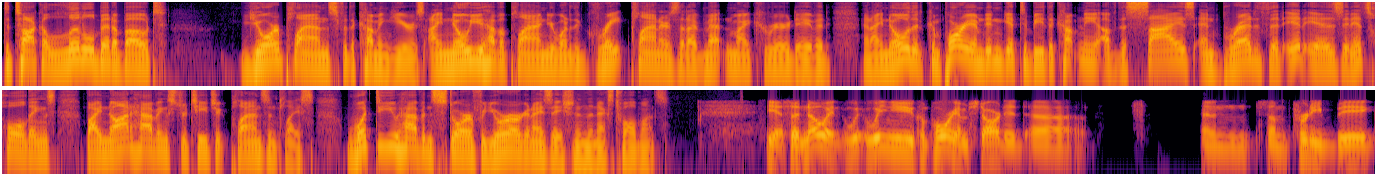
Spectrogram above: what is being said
to talk a little bit about your plans for the coming years. I know you have a plan. You're one of the great planners that I've met in my career, David. And I know that Comporium didn't get to be the company of the size and breadth that it is in its holdings by not having strategic plans in place. What do you have in store for your organization in the next 12 months? Yeah, so knowing we, we knew Comporium started uh, and some pretty big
